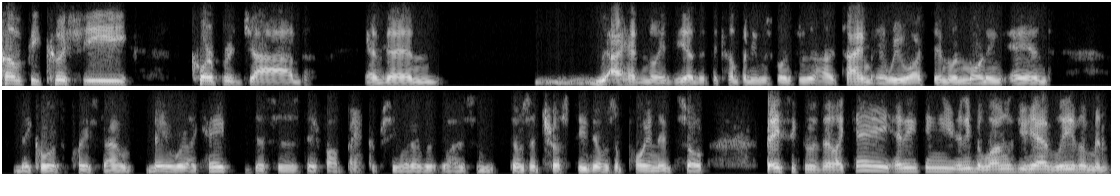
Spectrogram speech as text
comfy, cushy corporate job, and then I had no idea that the company was going through a hard time. And we walked in one morning and they closed the place down. They were like, "Hey, this is they filed bankruptcy, whatever it was," and there was a trustee that was appointed. So basically, they're like, "Hey, anything, you, any belongings you have, leave them, and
